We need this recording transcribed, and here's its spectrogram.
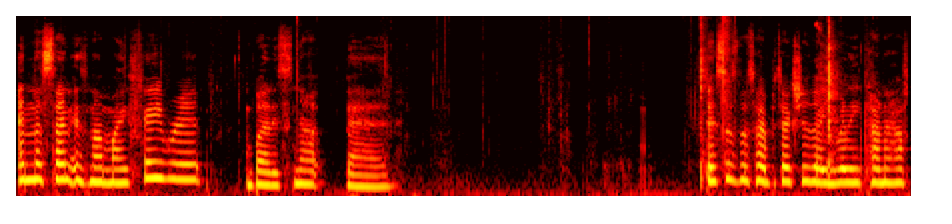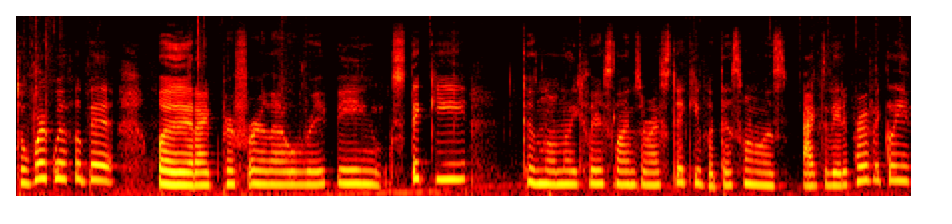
and the scent is not my favorite, but it's not bad. This is the type of texture that you really kind of have to work with a bit, but I prefer that over it being sticky because normally clear slimes arrive sticky, but this one was activated perfectly.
